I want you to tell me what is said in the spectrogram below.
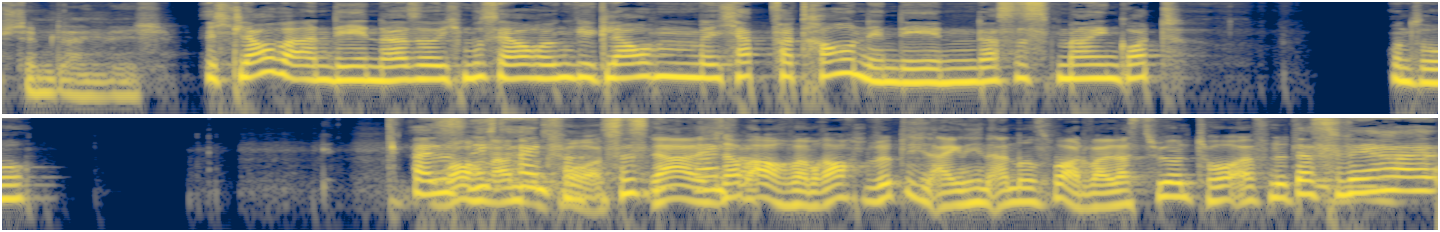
stimmt eigentlich. ich glaube an den. Also ich muss ja auch irgendwie glauben, ich habe Vertrauen in den. Das ist mein Gott. Und so. Also es ist nicht ein einfach. Wort. Es ist Ja, nicht ich glaube auch. Man braucht wirklich eigentlich ein anderes Wort, weil das Tür und Tor öffnet. Das wäre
